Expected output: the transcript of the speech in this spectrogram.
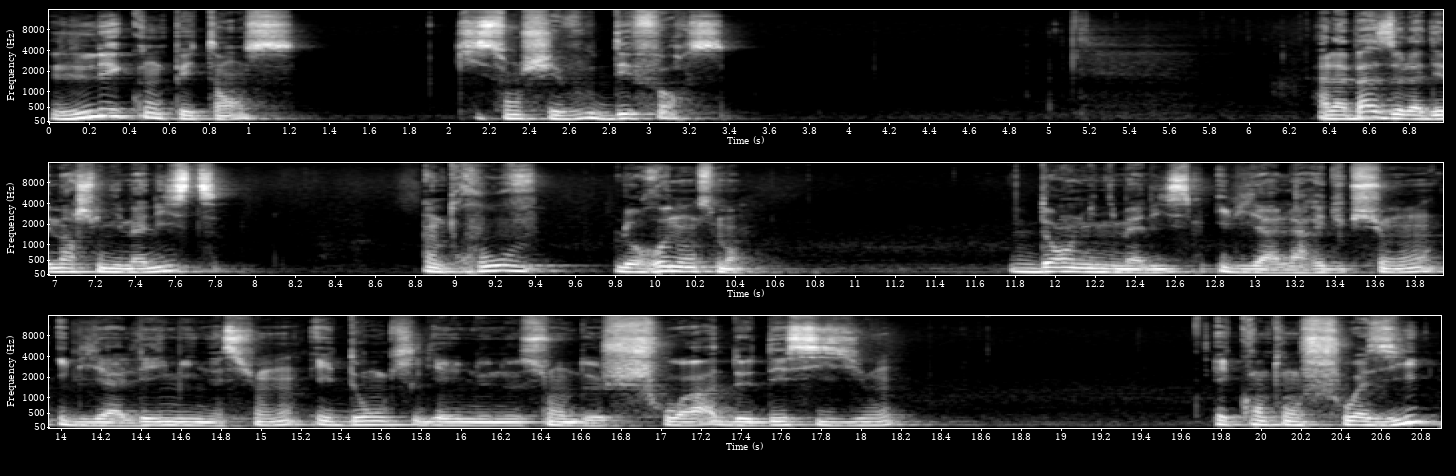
les compétences qui sont chez vous des forces. À la base de la démarche minimaliste, on trouve le renoncement. dans le minimalisme, il y a la réduction, il y a l'élimination, et donc il y a une notion de choix, de décision. Et quand on choisit,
